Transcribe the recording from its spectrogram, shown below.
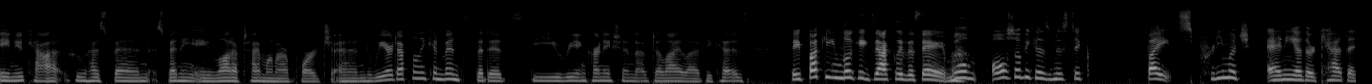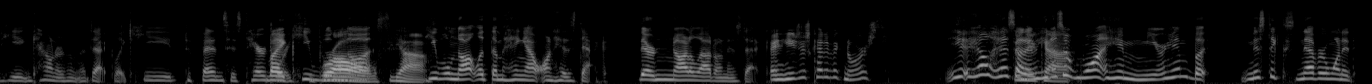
a new cat who has been spending a lot of time on our porch. And we are definitely convinced that it's the reincarnation of Delilah because they fucking look exactly the same. Well, also because Mystic fights pretty much any other cat that he encounters on the deck. Like he defends his territory. like he will not yeah. he will not let them hang out on his deck. They're not allowed on his deck. and he just kind of ignores. He- He'll hiss The at him. He doesn't want him near him, but Mystic's never wanted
